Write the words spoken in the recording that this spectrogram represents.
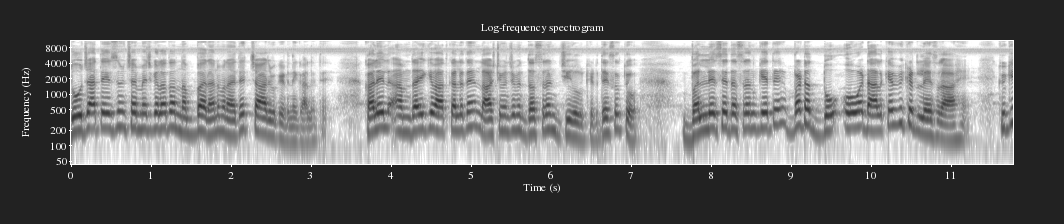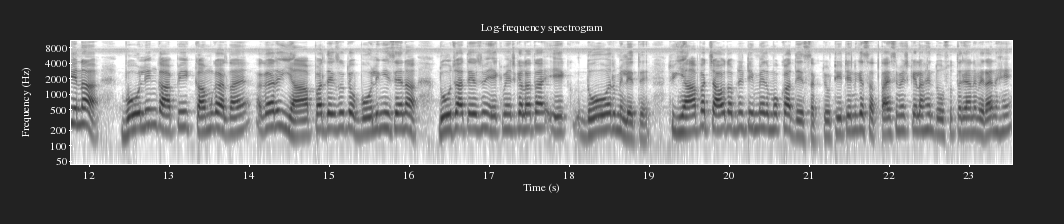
दो हज़ार तेईस में छः मैच खेला था, नब्बे रन बनाए थे, चार विकेट निकाले थे। खालिद अमदाई की बात कर लेते हैं, लास्ट मैच में दस रन, ज़ीरो विकेट देख सकते हो बल्ले से दस रन किए थे बट दो ओवर डाल के विकेट लेस रहा है। क्योंकि ना बॉलिंग काफ़ी कम करता है। अगर यहाँ पर देख सकते हो बॉलिंग इसे ना, दो हज़ार तेईस में एक मैच खेला था, एक दो ओवर मिले थे। तो यहाँ पर चाहो तो अपनी टीम में मौका दे सकते हो। टी टेन के सत्ताईस मैच खेला है, दो सौ तिरानवे रन है,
